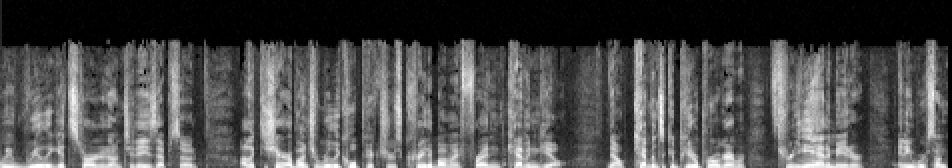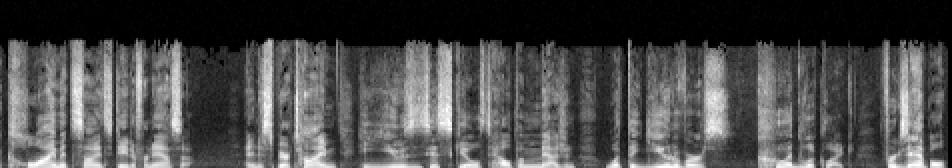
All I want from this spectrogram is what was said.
we really get started on today's episode, I'd like to share a bunch of really cool pictures created by my friend Kevin Gill. Now, Kevin's a computer programmer, 3D animator, and he works on climate science data for NASA. And in his spare time, he uses his skills to help him imagine what the universe could look like. For example,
